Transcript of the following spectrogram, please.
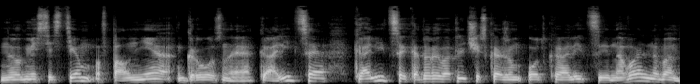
но вместе с тем вполне грозная коалиция. Коалиция, которая, в отличие, скажем, от коалиции Навального,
